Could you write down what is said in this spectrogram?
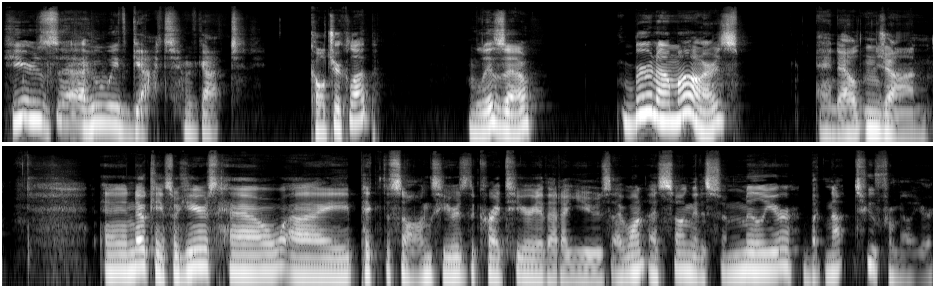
here's uh, who we've got. We've got Culture Club, Lizzo, Bruno Mars, and Elton John. And okay, so here's how I pick the songs. Here's the criteria that I use. I want a song that is familiar, but not too familiar.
